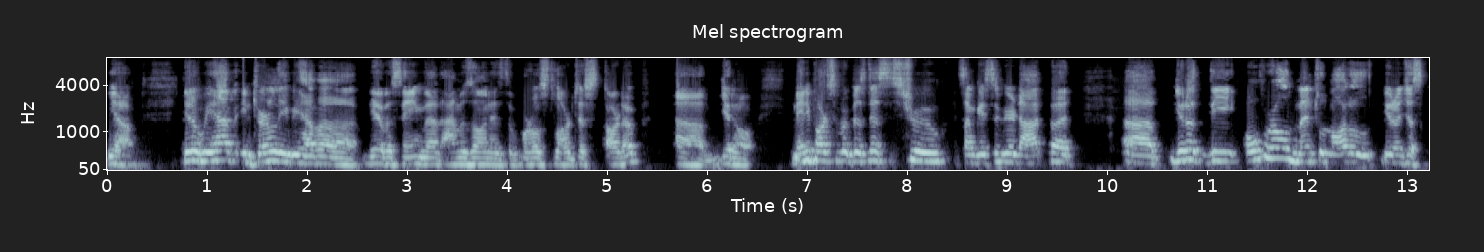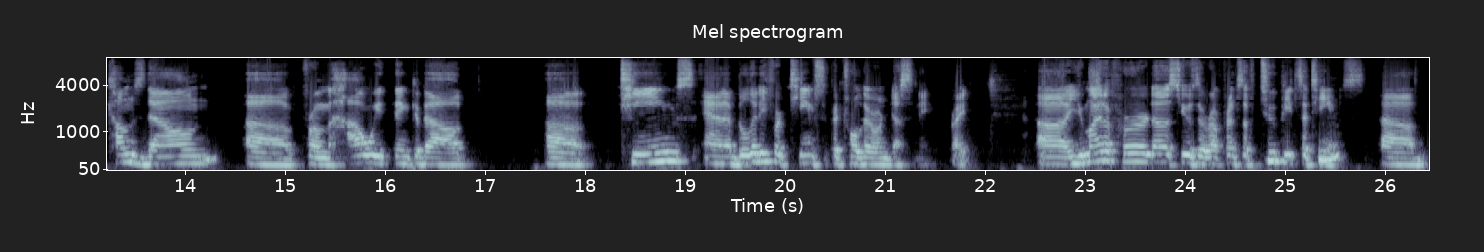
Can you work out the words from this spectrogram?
yeah you know, we have internally we have a we have a saying that Amazon is the world's largest startup. Um, you know, many parts of our business is true. In some cases we're not, but uh, you know, the overall mental model, you know, just comes down uh, from how we think about uh, teams and ability for teams to control their own destiny. Right. Uh, you might have heard us use the reference of two pizza teams. Um,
